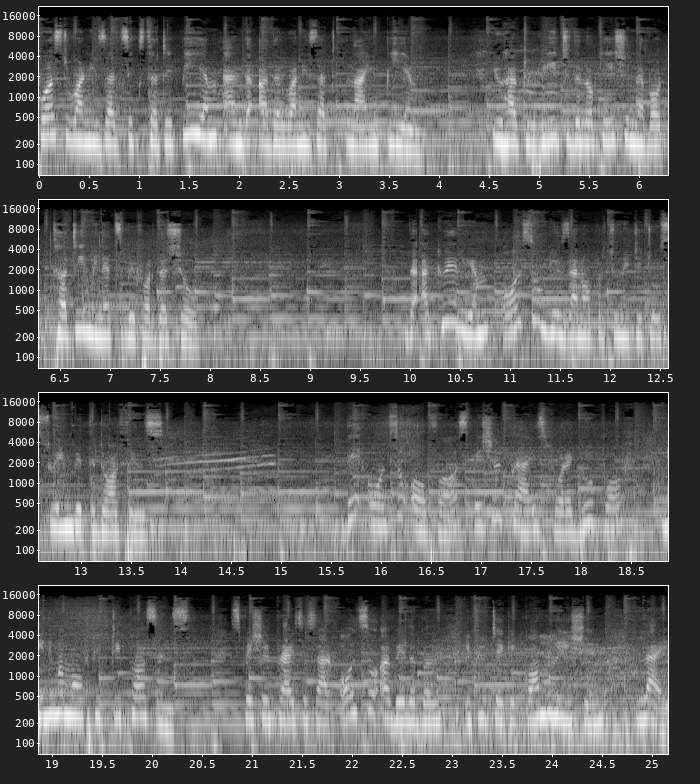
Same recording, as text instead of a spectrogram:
First one is at 6:30 pm and the other one is at 9 pm. You have to reach the location about 30 minutes before the show. The aquarium also gives an opportunity to swim with the dolphins. They also offer special price for a group of minimum of 50 persons. Special prices are also available if you take a combination like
